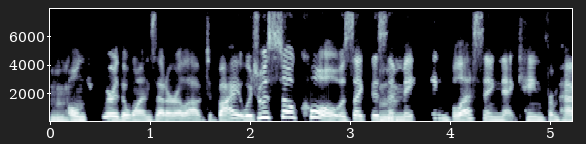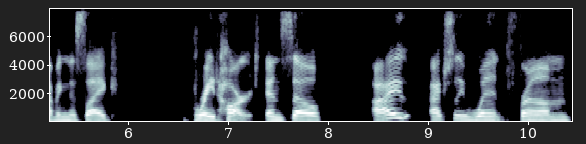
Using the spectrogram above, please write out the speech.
Hmm. Only we're the ones that are allowed to buy it, which was so cool. It was like this Hmm. amazing blessing that came from having this like great heart. And so I actually went from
